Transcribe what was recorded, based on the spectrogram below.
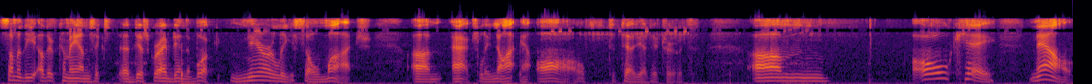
some of the other commands uh, described in the book nearly so much. Um, actually, not at all, to tell you the truth. Um, okay, now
